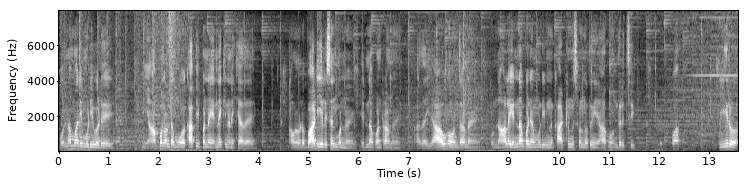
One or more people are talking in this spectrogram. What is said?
ஒன்றை மாதிரி முடிவெடு. நீ ஆப்பனோட மூவை காப்பி பண்ண என்னைக்கு நினைக்காத? அவனோட பாடியை லிசன் பண்ணு. என்ன பண்ணுறான்னு அதை யாகம் வந்தானே? உன்னால் என்ன பண்ண முடியும்னு காட்டுன்னு சொன்னதும் யாகம் வந்துருச்சு. எப்பா? Hero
